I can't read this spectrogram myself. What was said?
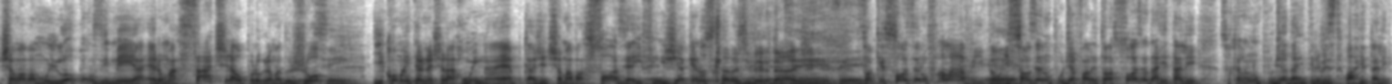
Chamava Muilô 11 e meia. Era uma sátira ao programa do jogo. Sim. E como a internet era ruim na época, a gente chamava sósia e fingia que eram os caras de verdade. Sim, sim. Só que sósia não falava. Então, É. E sósia não podia falar. Então a sósia da Rita Lee. Só que ela não podia dar entrevista com a Rita Lee.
